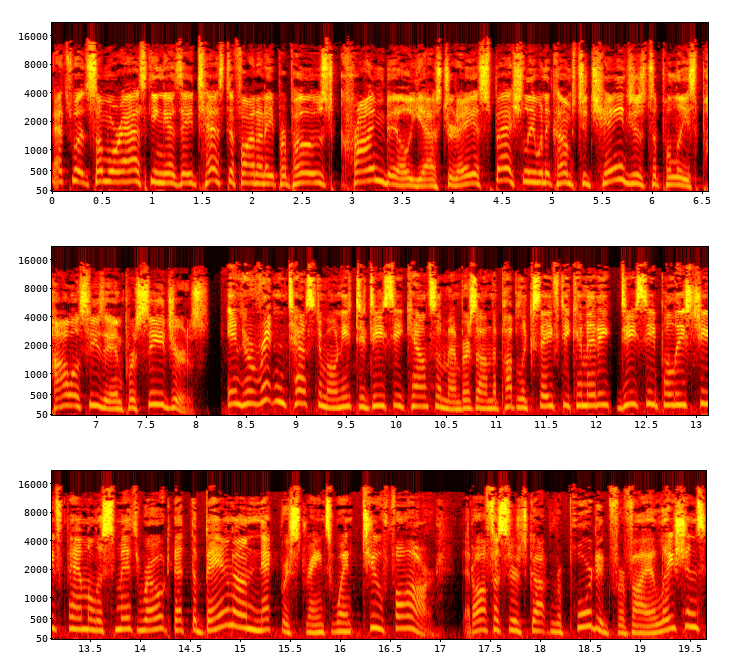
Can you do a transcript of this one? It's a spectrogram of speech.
That's what some were asking as they testified on a proposed crime bill yesterday, especially when it comes to changes to police policies and procedures. In her written testimony to DC council members on the Public Safety Committee, DC Police Chief Pamela Smith wrote that the ban on neck restraints went too far, that officers got reported for violations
